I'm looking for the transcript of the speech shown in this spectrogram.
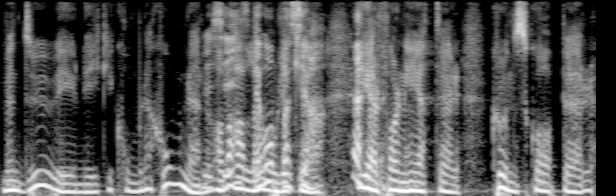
Men du är unik i kombinationen Precis, av alla olika erfarenheter, kunskaper,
